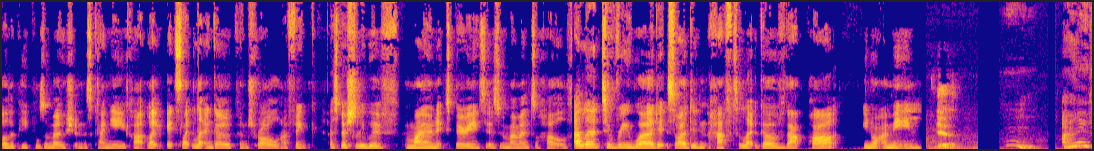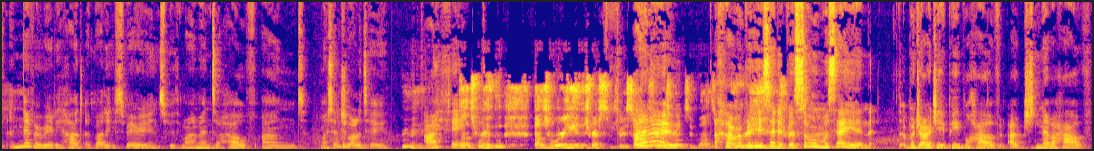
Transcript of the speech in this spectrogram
other people's emotions, can you? You can't like it's like letting go of control. And I think especially with my own experiences with my mental health, I learned to reword it so I didn't have to let go of that part. You know what I mean? Yeah. Hmm. I've never really had a bad experience with my mental health and my sexuality. I think. That's really that's really interesting. For you. I Sorry for know. interrupting. That's I can't remember really who said it, but someone was saying the majority of people have, and I just never have.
